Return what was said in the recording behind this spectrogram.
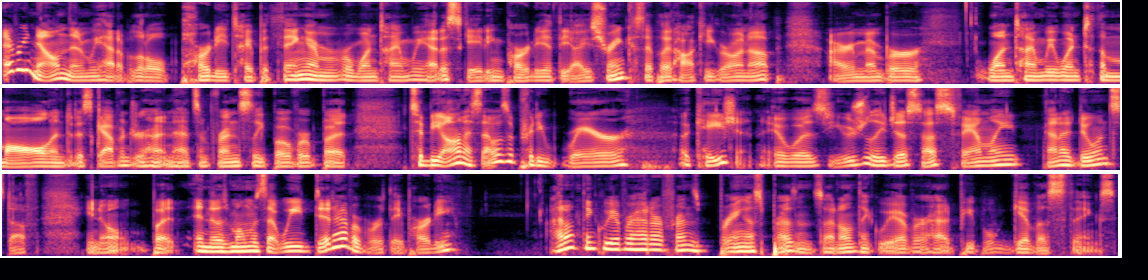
every now and then we had a little party type of thing. I remember one time we had a skating party at the ice rink because I played hockey growing up. I remember one time we went to the mall and did a scavenger hunt and had some friends sleep over. But to be honest, that was a pretty rare occasion. It was usually just us family kind of doing stuff, you know. But in those moments that we did have a birthday party, I don't think we ever had our friends bring us presents. I don't think we ever had people give us things.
